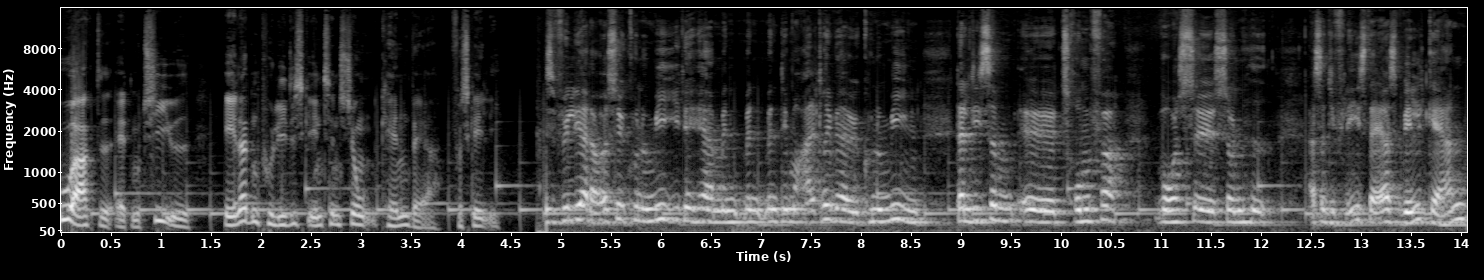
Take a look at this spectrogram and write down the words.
uagtet at motivet eller den politiske intention kan være forskellig. Selvfølgelig er der også økonomi i det her, men, men, men det må aldrig være økonomien, der ligesom øh, trumfer vores øh, sundhed. Altså de fleste af os vil gerne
